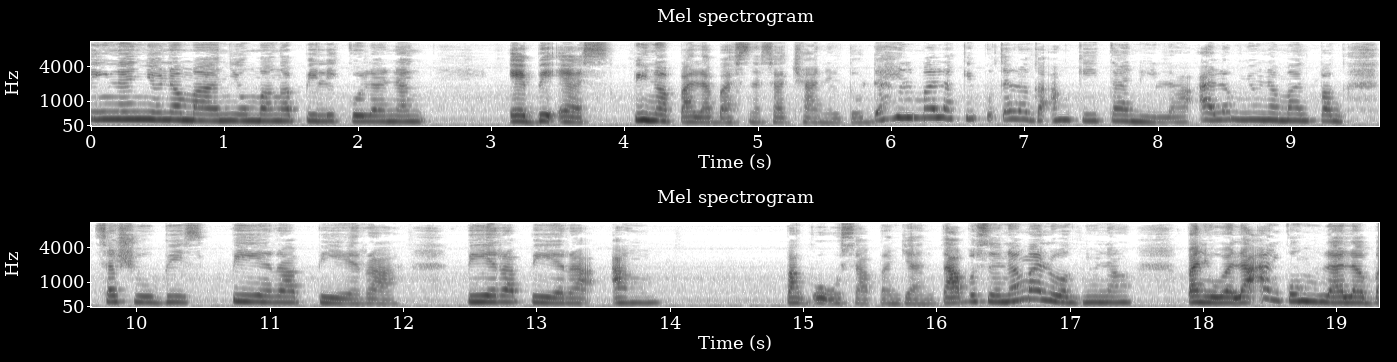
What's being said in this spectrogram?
Tingnan nyo naman yung mga pelikula ng ABS, pinapalabas na sa Channel 2 dahil malaki po talaga ang kita nila. Alam nyo naman pag sa showbiz, pira-pira. Pira-pira ang pag-uusapan dyan. Tapos na naman, wag nyo nang paniwalaan kung lalabas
